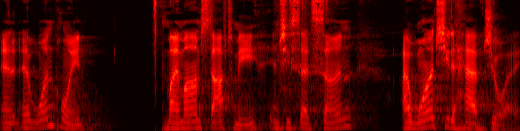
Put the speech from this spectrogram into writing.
And at one point, my mom stopped me and she said, Son, I want you to have joy.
